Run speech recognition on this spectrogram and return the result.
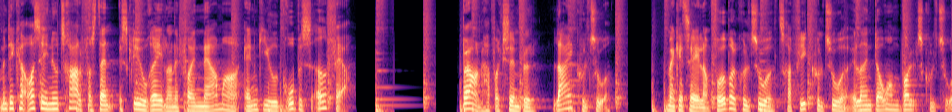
men det kan også i neutral forstand beskrive reglerne for en nærmere angivet gruppes adfærd. Børn har for eksempel legekultur. Man kan tale om fodboldkultur, trafikkultur eller endda om voldskultur.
